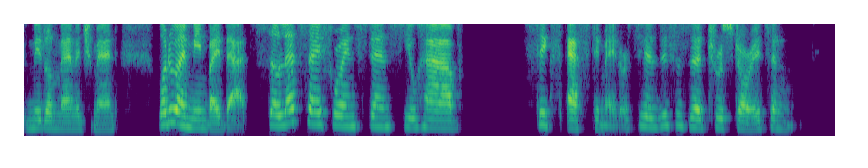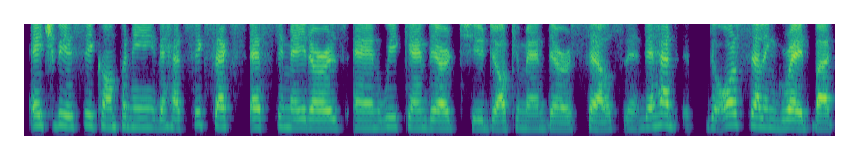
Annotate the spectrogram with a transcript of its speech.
middle management. What do i mean by that? So let's say for instance you have six estimators. This is a true story. It's an hvac company. They had six ex- estimators and we came there to document their sales. They had they're all selling great but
